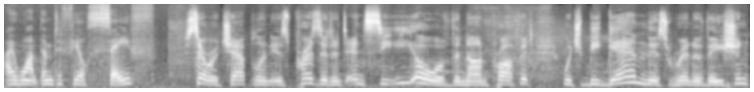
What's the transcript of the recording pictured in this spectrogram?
I want them to feel safe. Sarah Chaplin is president and CEO of the nonprofit, which began this renovation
